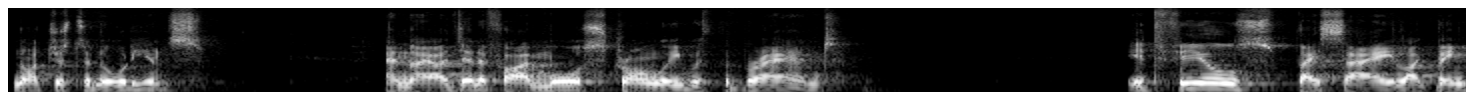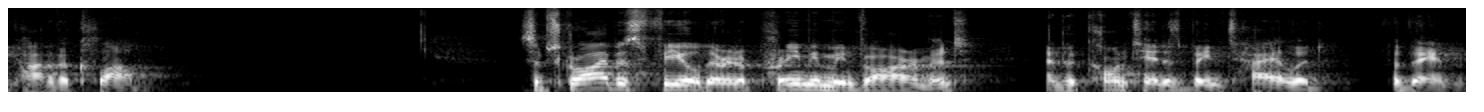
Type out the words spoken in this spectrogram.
not just an audience and they identify more strongly with the brand. It feels, they say, like being part of a club. Subscribers feel they're in a premium environment and the content has been tailored for them.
